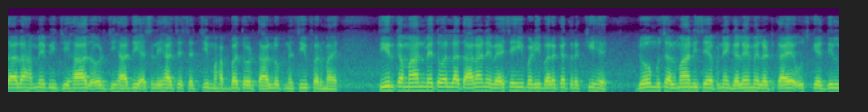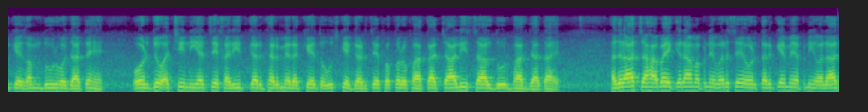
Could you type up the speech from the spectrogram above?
تعالی ہمیں بھی جہاد اور جہادی اسلحہ سے سچی محبت اور تعلق نصیب فرمائے۔ تیر کمان میں تو اللہ تعالیٰ نے ویسے ہی بڑی برکت رکھی ہے۔ جو مسلمان اسے اپنے گلے میں لٹکائے، اس کے دل کے غم دور ہو جاتے ہیں۔ اور جو اچھی نیت سے خرید کر گھر میں رکھے، تو اس کے گھر سے فقر و فاقہ چالیس سال دور بھاگ جاتا ہے۔ حضرات صحابہ کرام اپنے ورثے اور ترکے میں اپنی اولاد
